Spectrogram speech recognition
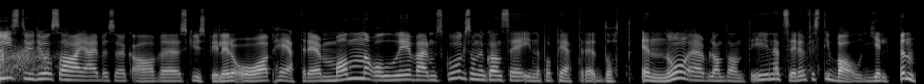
I studio så har jeg besøk av eh, skuespiller og P3-mann Olli Wermskog, som du kan se inne på p3.no, eh, blant annet i nettserien Festivalhjelpen.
